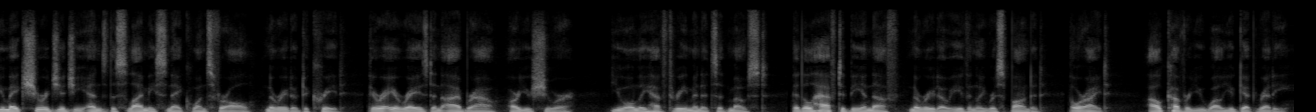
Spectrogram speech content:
You make sure Jiji ends the slimy snake once for all, Naruto decreed. Jiraiya raised an eyebrow, are you sure? You only have three minutes at most. It'll have to be enough, Naruto evenly responded. Alright. I'll cover you while you get ready.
